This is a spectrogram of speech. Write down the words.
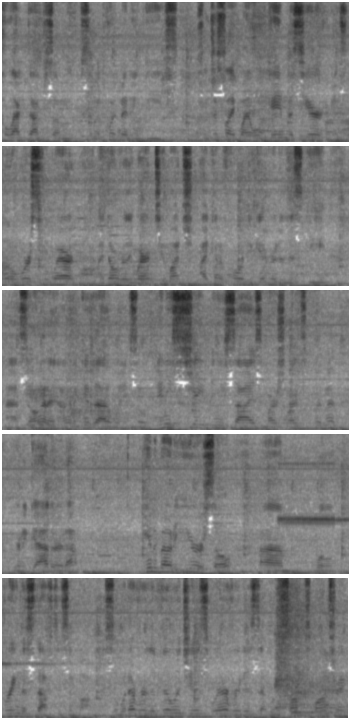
collect up some, some equipment and gis. So just like my old game this year, it's a little worse for wear. I don't really wear it too much. I can afford to get rid of this gi, uh, so I'm going to I'm gonna give that away. So any shape, any size martial arts equipment, we're going to gather it up in about a year or so, um, we'll bring the stuff to Zimbabwe. So whatever the village is, wherever it is that we're sponsoring,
